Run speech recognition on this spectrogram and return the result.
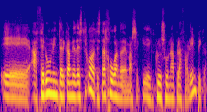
eh, hacer un intercambio de estos cuando te estás jugando además incluso una plaza olímpica.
